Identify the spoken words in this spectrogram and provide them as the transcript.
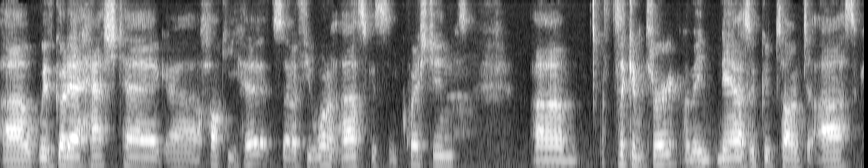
Uh, we've got our hashtag uh, hockeyhurt. So if you want to ask us some questions, um, flick them through. I mean, now's a good time to ask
